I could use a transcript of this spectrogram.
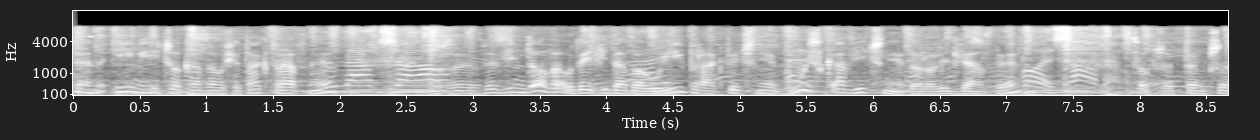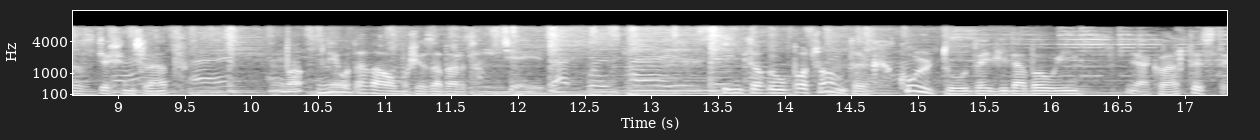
Ten imidż okazał się tak trafny, że wyzwindował Davida Bowie praktycznie błyskawicznie do roli gwiazdy, co przedtem przez 10 lat no, nie udawało mu się za bardzo. I to był początek kultu Davida Bowie jako artysty.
